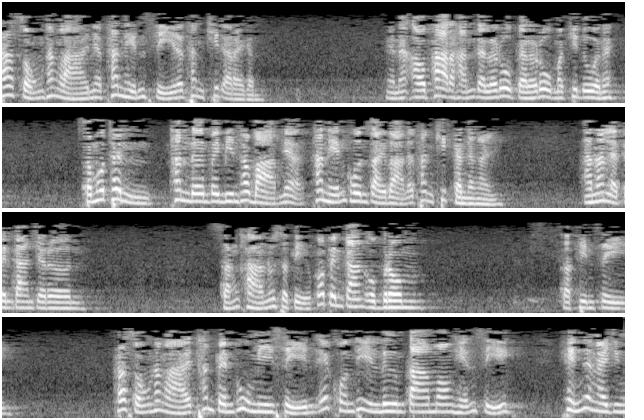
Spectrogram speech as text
้าสงฆ์ทั้งหลายเนี่ยท่านเห็นสีแล้วท่านคิดอะไรกันเนี่ยนะเอาผ้าอรหันแต่ละรูปแต่ละรูปมาคิดดูนะสมมติท่านท่านเดินไปบินทบาทเนี่ย ท่านเห็นคนใส่บาตรแล้วท่านคิดกันยังไง อันนั้นแหละเป็นการเจริญสังขานุสติก็เป็นการอบรมสัตทินรีพระสงฆ์ทั้งหลายท่านเป็นผู้มีศีล เอ๊ะคนที่ลืมตามองเห็นสี เห็นยังไงจึง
